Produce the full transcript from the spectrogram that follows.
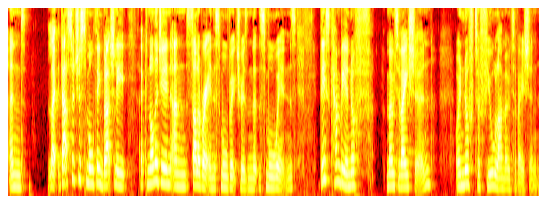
And like that's such a small thing, but actually acknowledging and celebrating the small victories and the, the small wins, this can be enough motivation or enough to fuel our motivation.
